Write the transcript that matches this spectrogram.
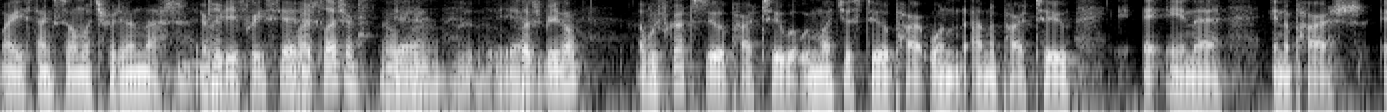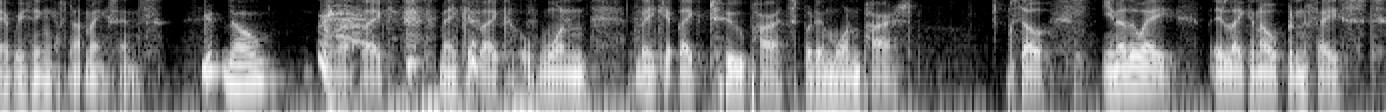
Marius, thanks so much for doing that. I really appreciate My it. My pleasure. That was, a Yeah. pleasure being on. Uh, we forgot to do a part two, but we might just do a part one and a part two in a in a part everything, if that makes sense. Good no. Not like make it like one, make it like two parts, but in one part. So you know the way, it, like an open faced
